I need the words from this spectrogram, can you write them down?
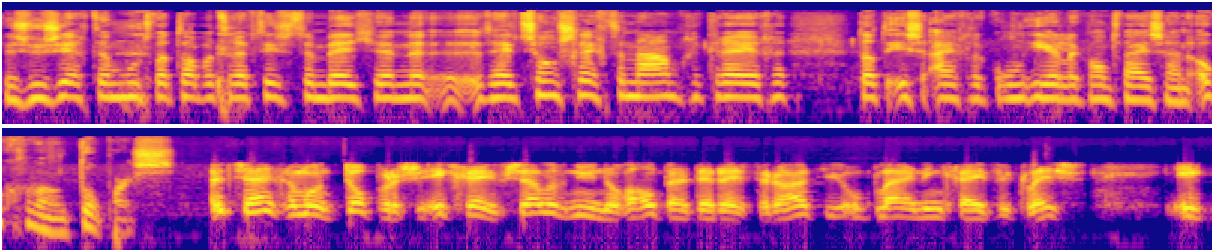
Dus u zegt, dan moet wat dat betreft is het een beetje... Een, eh, het heeft zo'n slechte naam gekregen. Dat is eigenlijk oneerlijk, want wij zijn ook gewoon toppers. Het zijn gewoon toppers. Ik geef zelf nu nog altijd een restauratieopleiding, geef ik les. Ik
